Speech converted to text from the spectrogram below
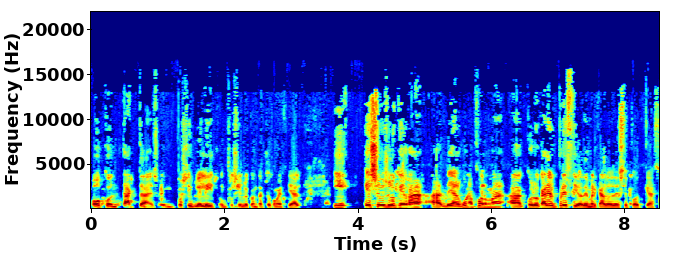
o contacta, es un posible lead, un posible contacto comercial. Y eso es lo que va, de alguna forma, a colocar el precio de mercado de ese podcast.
